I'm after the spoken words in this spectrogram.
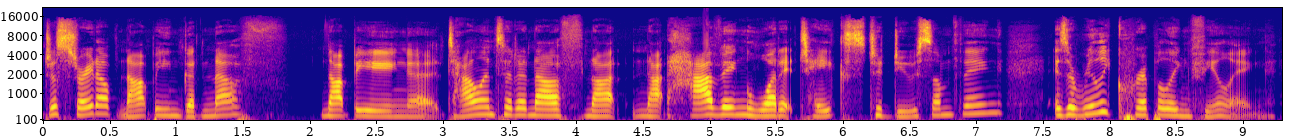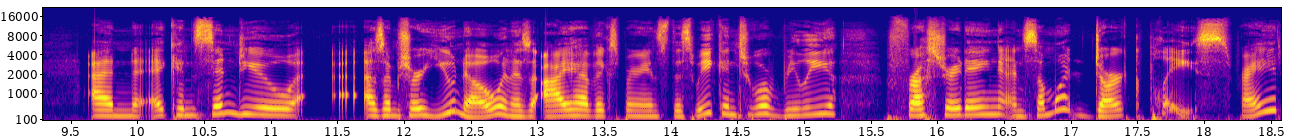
just straight up not being good enough, not being uh, talented enough, not not having what it takes to do something is a really crippling feeling. And it can send you as I'm sure you know and as I have experienced this week into a really frustrating and somewhat dark place, right?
